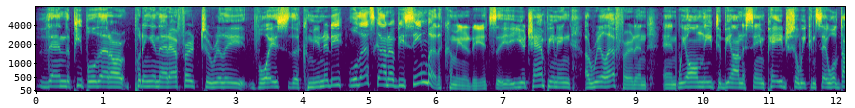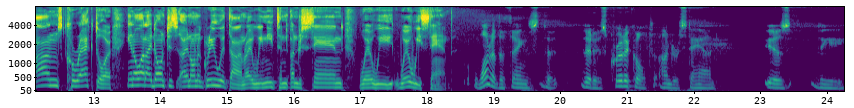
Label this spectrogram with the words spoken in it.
then the people that are putting in that effort to really voice the community, well, that's got to be seen by the community. It's you're championing a real effort, and and we all need to be on the same page so we can say, well, Don's correct, or you know what, I don't just I don't agree with Don. Right? We need to understand where we where we stand. One of the things that that is critical to understand is the,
